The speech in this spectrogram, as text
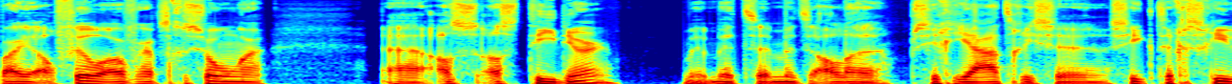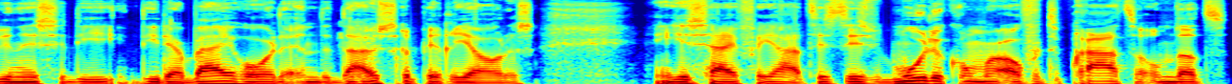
waar je al veel over hebt gezongen als, als tiener. Met, met, met alle psychiatrische ziektegeschiedenissen die, die daarbij hoorden en de duistere periodes. En je zei van ja, het is, het is moeilijk om erover te praten, omdat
